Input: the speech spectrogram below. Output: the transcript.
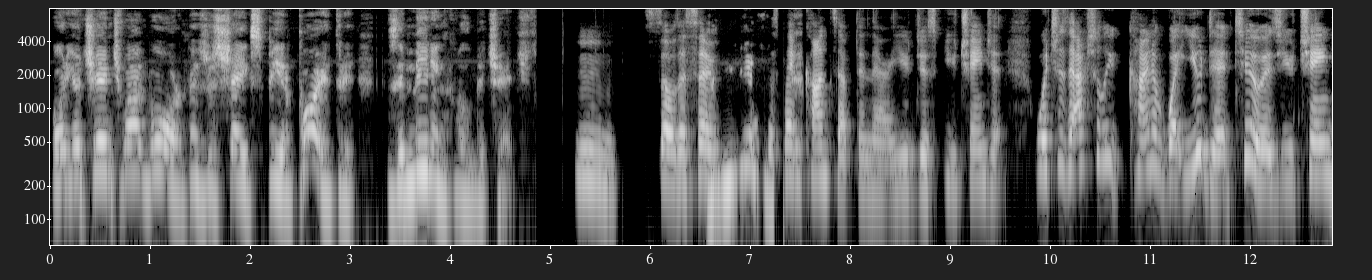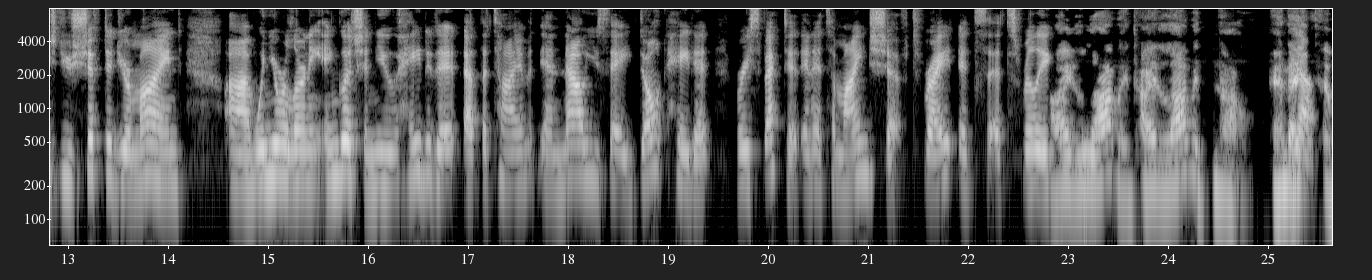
or you change one word in the Shakespeare poetry, the meaning will be changed. Mm. So the same the same concept in there. You just you change it, which is actually kind of what you did too. Is you changed, you shifted your mind uh, when you were learning English and you hated it at the time, and now you say don't hate it, respect it, and it's a mind shift, right? It's it's really. I love it. I love it now and yeah. I, uh,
